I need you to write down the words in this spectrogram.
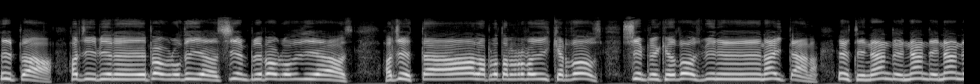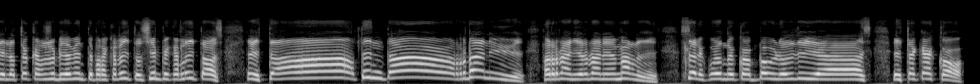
¡Ipa! Allí viene Pablo Díaz, siempre Pablo Díaz. Allí está la pelota la roba izquierdos, siempre izquierdos, viene Naitan. Este Nande, Nande, Nande, la toca rápidamente para Carlitos, siempre Carlitos. Está atenta Armani, Armani, Armani, Armani. Sale jugando con Pablo Díaz. Está Caco,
